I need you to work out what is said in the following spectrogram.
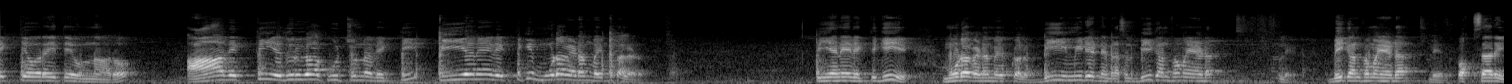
వ్యక్తి ఎవరైతే ఉన్నారో ఆ వ్యక్తి ఎదురుగా కూర్చున్న వ్యక్తి పి అనే వ్యక్తికి మూడవ ఎడం వైపు కలడు. పి అనే వ్యక్తికి మూడవ ఎడం వైపు కలడు. బి ఇమీడియట్ నైబర్ అసలు బి కన్ఫర్మ్ అయ్యాడా? లేదు. బి కన్ఫర్మ్ అయ్యాడా? లేదు. ఒకసారి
